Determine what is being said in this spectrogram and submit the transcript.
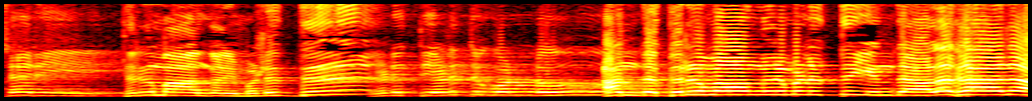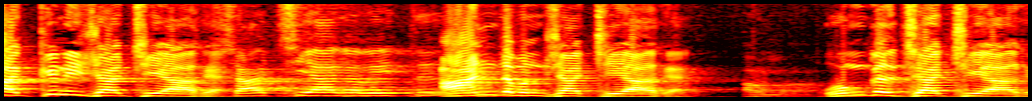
சரி. திருமாங்கலம் எடுத்து எடுத்து எடுத்துக்கொண்டு அந்த திருமாங்கலம் எடுத்து இந்த அழகான அக்கினி சாட்சியாக சாட்சியாக வைத்து ஆண்டவன் சாட்சியாக உங்கள் சாட்சியாக.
